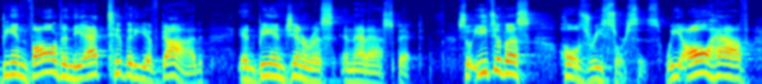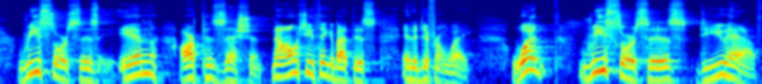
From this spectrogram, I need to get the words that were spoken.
be involved in the activity of God and being generous in that aspect. So each of us holds resources. We all have resources in our possession. Now, I want you to think about this in a different way. What resources do you have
